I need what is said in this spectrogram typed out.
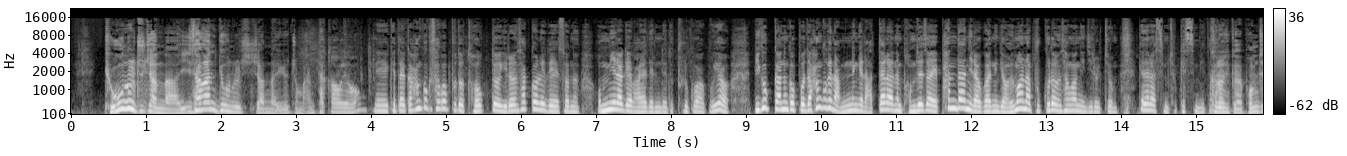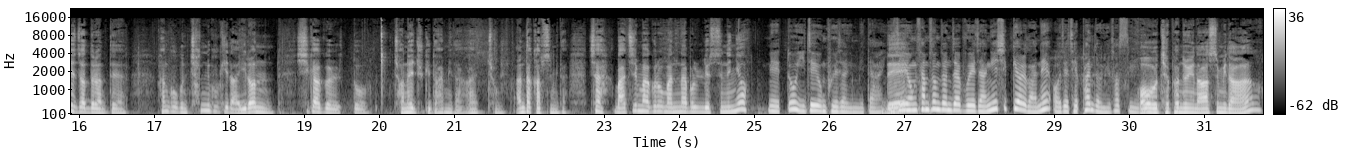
교훈을 주지 않나 이상한 교훈을 주지 않나 이게 좀 안타까워요. 네, 게다가 한국 사법부도 더욱더 이런 사건에 대해서는 엄밀하게 봐야 되는데도 불구하고요. 미국 가는 것보다 한국에 남는 게 낫다라는 범죄자의 판단이라고 하는 게 얼마나 부끄러운 상황인지를 좀 깨달았으면 좋겠습니다. 그러니까 범죄자들한테 한국은 천국이다 이런 시각을 또 전해주기도 합니다. 아, 좀 안타깝습니다. 자 마지막으로 만나볼 뉴스는요. 네, 또 이재용 부회장입니다. 네. 이재용 삼성전자 부회장이 10개월 만에 어제 재판정에 섰습니다. 어, 재판정에 나왔습니다.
